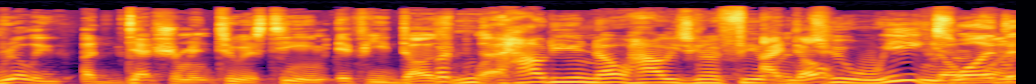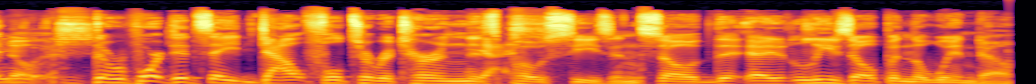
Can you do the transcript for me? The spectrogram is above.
really a detriment to his team if he does But play. how do you know how he's going to feel I in don't. two weeks? No Well, one it, knows. the report did say doubtful to return this Yes. postseason, so th- it leaves open the window.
